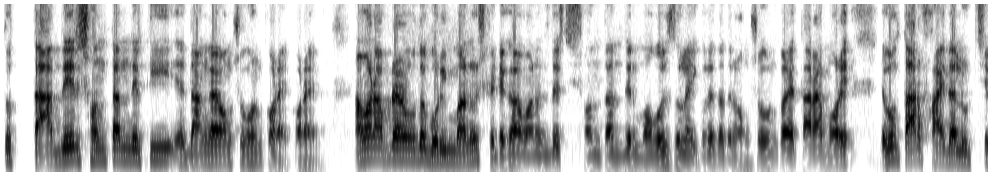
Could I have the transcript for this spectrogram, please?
তো তাদের সন্তানদের কি দাঙ্গায় অংশগ্রহণ করায়? করায় না। আমার আপনার মতো গরিব মানুষ, খেটে খাওয়া মানুষদের সন্তানদের মগজ ধোলাই করে তাদের অংশগ্রহণ করায়, তারা মরে এবং তার ফায়দা লুটছে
